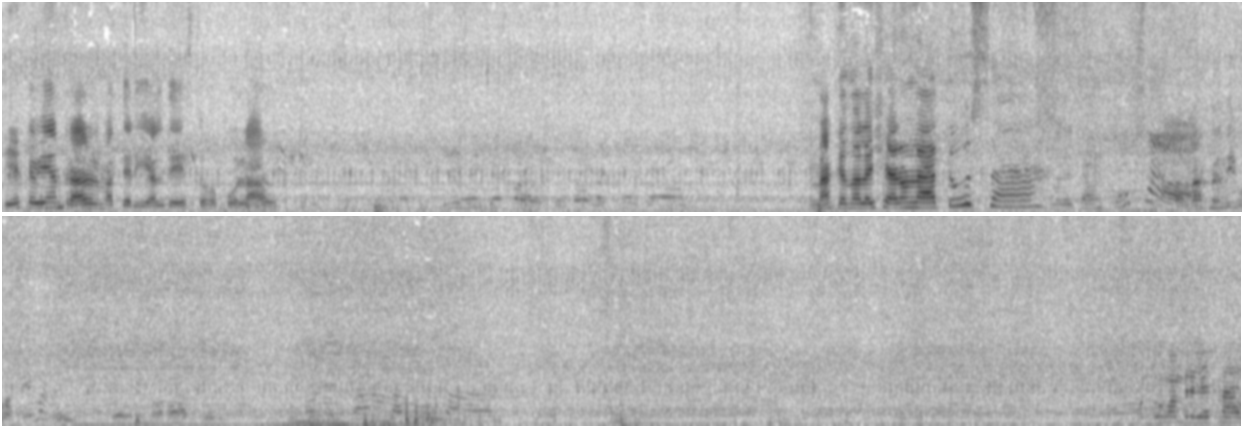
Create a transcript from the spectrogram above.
Sí, es que bien raro el material de estos opolados. Y más que no le echaron la tusa. No le echaron tusa. con hambre le pago.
